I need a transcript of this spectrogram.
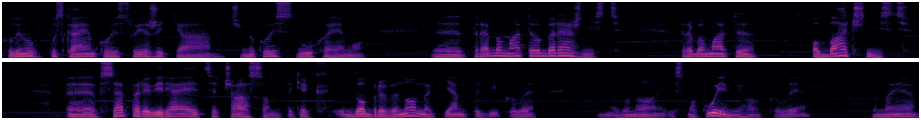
коли ми впускаємо когось в своє життя, чи ми когось слухаємо, е, треба мати обережність, треба мати обачність. Е, Все перевіряється часом, так як добре вино ми п'ємо тоді, коли воно і смакуємо його, коли ми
